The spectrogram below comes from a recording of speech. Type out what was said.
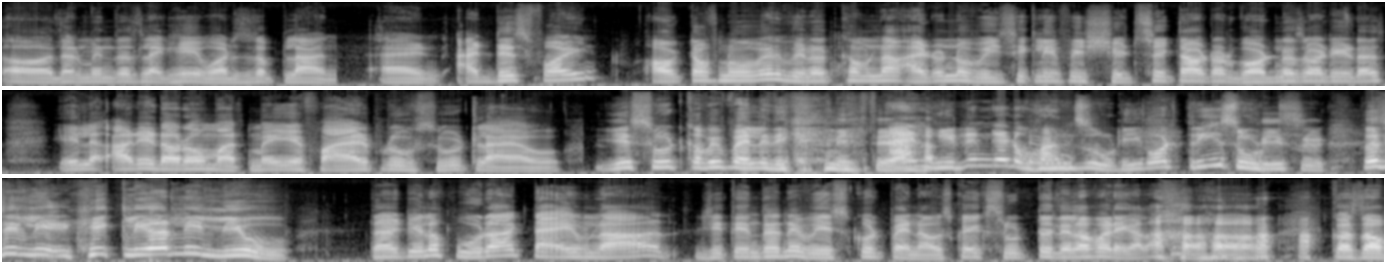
uh, Dharmendra's like, hey, what's the plan? And at this point, out of nowhere, Vinod Khanna, I don't know basically if he shits it out or God knows what he does. ये like, अरे डरो मत मैं ये फायर प्रूफ सूट लाया हूँ ये सूट कभी पहले दिखे नहीं थे And he didn't get one suit, he got three suits. Three suit. Because he, li- he clearly knew that you know पूरा टाइम ना जितेंद्र ने वेस्ट कोट पहना उसको एक सूट तो लेना पड़ेगा ना because a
